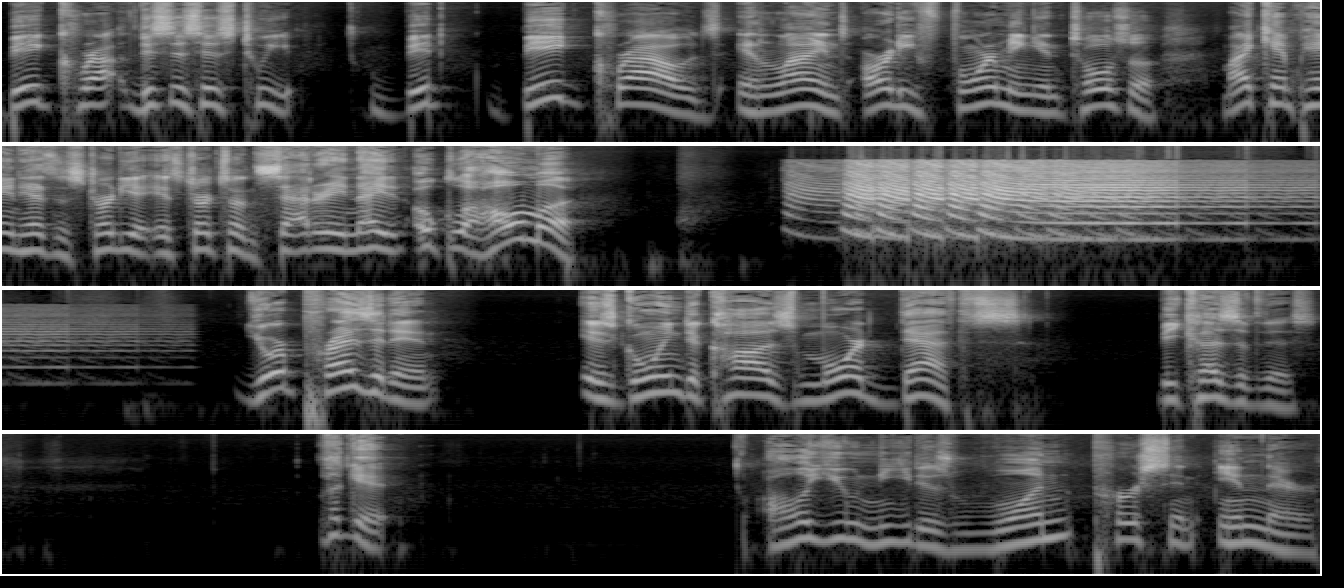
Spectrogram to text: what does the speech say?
Big crowd. This is his tweet. Big big crowds and lines already forming in Tulsa. My campaign hasn't started yet. It starts on Saturday night in Oklahoma. Your president is going to cause more deaths because of this. Look at all you need is one person in there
